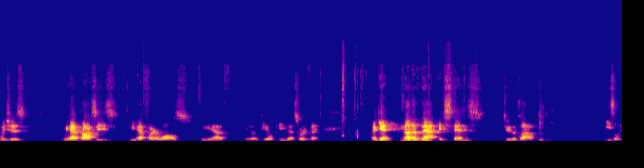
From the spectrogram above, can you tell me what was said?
Which is we have proxies, we have firewalls, we have you know DLP, that sort of thing. Again, none of that extends to the cloud easily.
